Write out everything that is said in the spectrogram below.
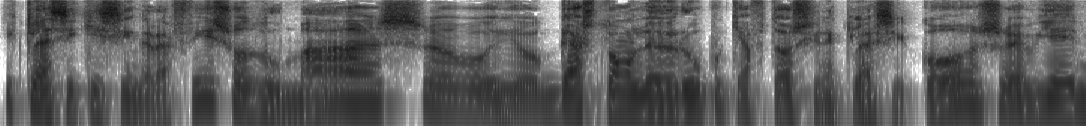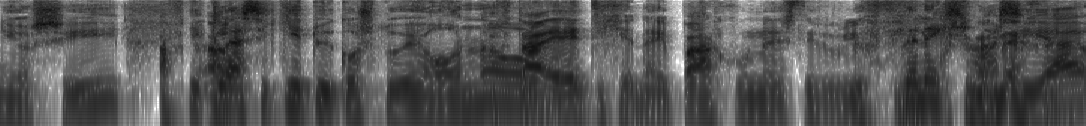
η κλασική συγγραφή, ο Δουμάς, ο Γκαστόν Λερού, που και αυτός είναι κλασικός, ο Ευγένιο Σι, η κλασική του 20ου αιώνα. Αυτά ο... έτυχε να υπάρχουν στη βιβλιοθήκη. Δεν έχει σημασία.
